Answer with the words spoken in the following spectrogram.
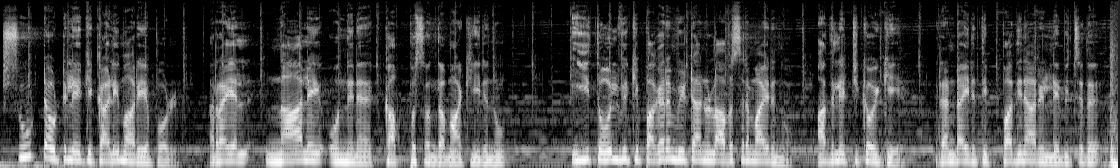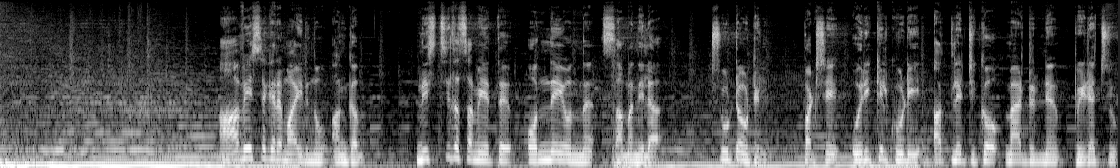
ഷൂട്ട് ഔട്ടിലേക്ക് കളി മാറിയപ്പോൾ റയൽ നാല് ഒന്നിന് കപ്പ് സ്വന്തമാക്കിയിരുന്നു. ഈ തോൽവിക്ക് പകരം വീട്ടാനുള്ള അവസരമായിരുന്നു അത്ലറ്റിക്കോയ്ക്ക് രണ്ടായിരത്തി പതിനാറിൽ ലഭിച്ചത്. ആവേശകരമായിരുന്നു അംഗം. നിശ്ചിത സമയത്ത് ഒന്നേ ഒന്ന് സമനില. ഷൂട്ടൌട്ടിൽ പക്ഷേ ഒരിക്കൽ കൂടി അത്ലറ്റിക്കോ മാഡ്രിഡിന് പിഴച്ചു.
